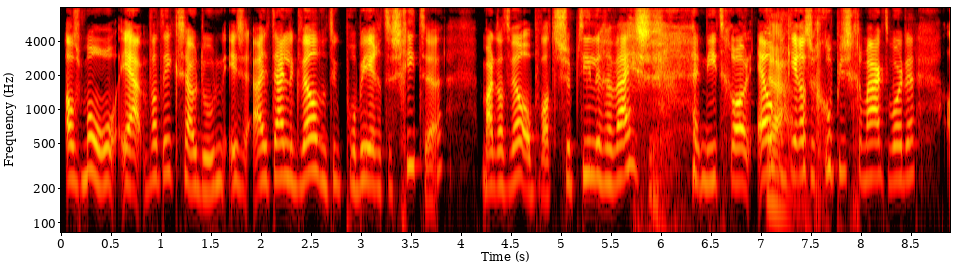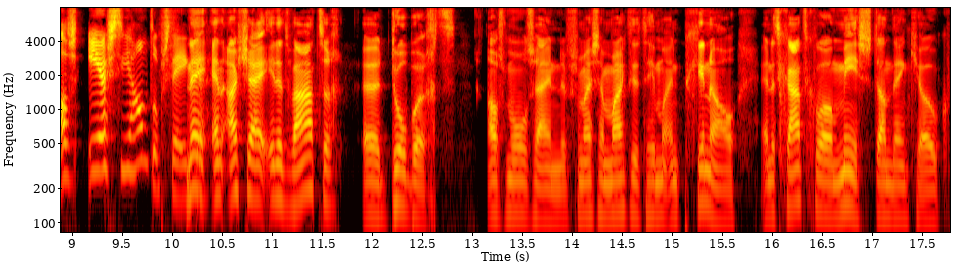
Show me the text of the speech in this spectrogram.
Als mol, ja, wat ik zou doen, is uiteindelijk wel natuurlijk proberen te schieten. Maar dat wel op wat subtielere wijze. En niet gewoon elke Ja. keer als er groepjes gemaakt worden, als eerste je hand opsteken. Nee, en als jij in het water eh, dobbert als mol zijn, voor mij zijn Mark dit helemaal in het begin al, en het gaat gewoon mis, dan denk je ook,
